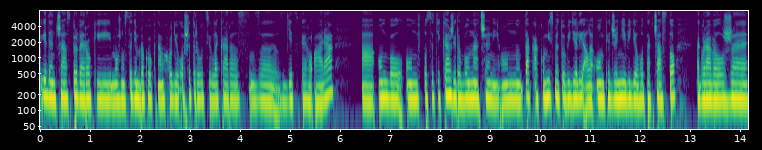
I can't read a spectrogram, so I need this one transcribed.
jeden čas, prvé roky, možno 7 rokov k nám chodil ošetrujúci lekár z, z, z detského ára a on bol, on v podstate každý rok bol nadšený. On tak ako my sme to videli, ale on keďže nevidel ho tak často, tak vravel, že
